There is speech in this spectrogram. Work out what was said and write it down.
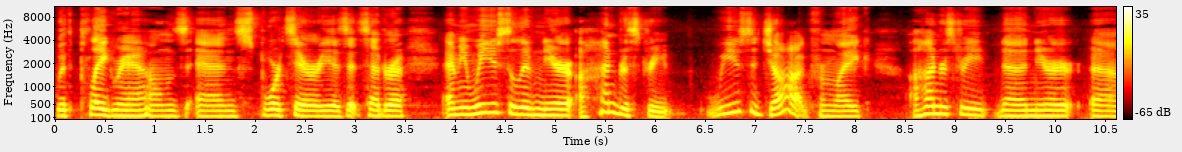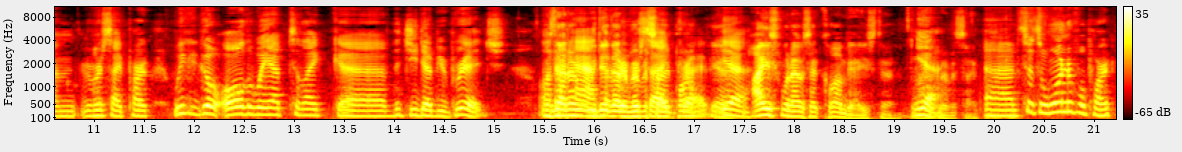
with playgrounds and sports areas, etc. I mean, we used to live near hundredth Street. We used to jog from like hundredth Street uh, near um, Riverside Park. We could go all the way up to like uh, the GW Bridge. Was that a we did that at Riverside Park? Drive. Yeah. yeah. I used when I was at Columbia. I used to. Yeah. Riverside. Um, so it's a wonderful park,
